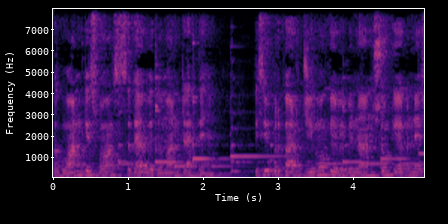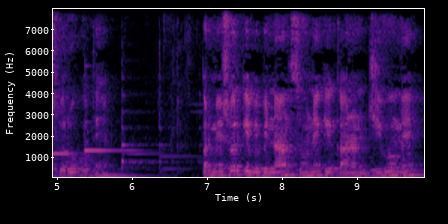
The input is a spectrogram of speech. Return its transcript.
भगवान के श्वास सदैव विद्यमान रहते हैं। इसी प्रकार जीवों के विभिन्नांशों के अपने स्वरूप होते हैं। परमेश्वर के विभिन्नांश होने के कारण जीवों में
